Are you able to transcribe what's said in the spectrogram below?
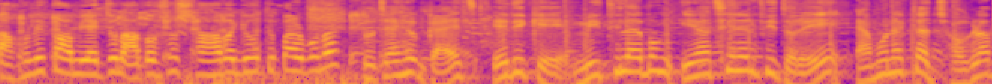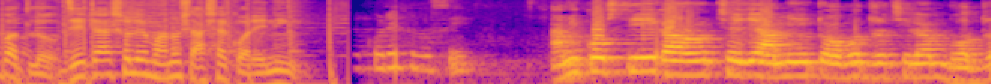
তাহলে তো আমি একজন আদর্শ শাহবাগী হতে পারব না। তো যাই হোক গাইজ এদিকে মিথিলা এবং ইয়াছিনের ভিতরে এমন একটা ঝগড়া বাঁধলো যেটা আসলে মানুষ আশা করেনি। করে ফেলছি। আমি করছি কারণ হচ্ছে যে আমি একটু অভদ্র ছিলাম ভদ্র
